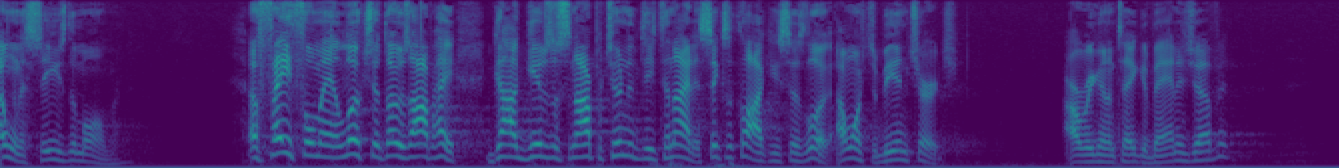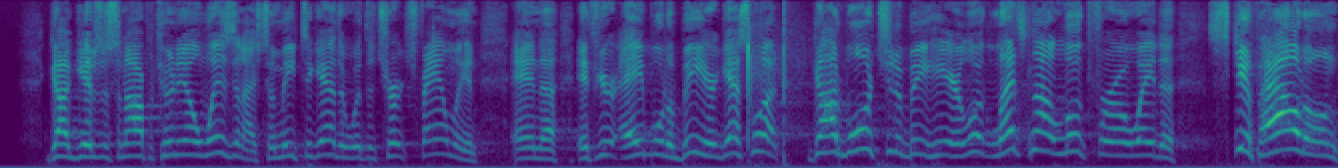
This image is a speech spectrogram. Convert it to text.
I'm going to seize the moment. A faithful man looks at those, opportunities. hey, God gives us an opportunity tonight at 6 o'clock. He says, Look, I want you to be in church. Are we going to take advantage of it? God gives us an opportunity on Wednesday nights to meet together with the church family. And, and uh, if you're able to be here, guess what? God wants you to be here. Look, let's not look for a way to skip out on,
